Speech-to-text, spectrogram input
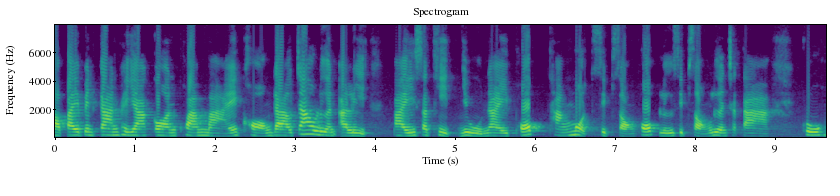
ต่อไปเป็นการพยากรณ์ความหมายของดาวเจ้าเรือนอลิไปสถิตอยู่ในภพทั้งหมด 12ภพหรือ 12 เรือนชะตา ครูโห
